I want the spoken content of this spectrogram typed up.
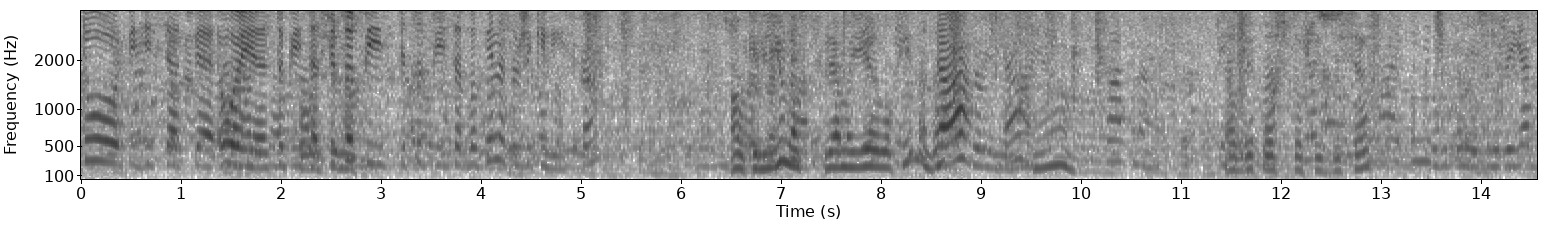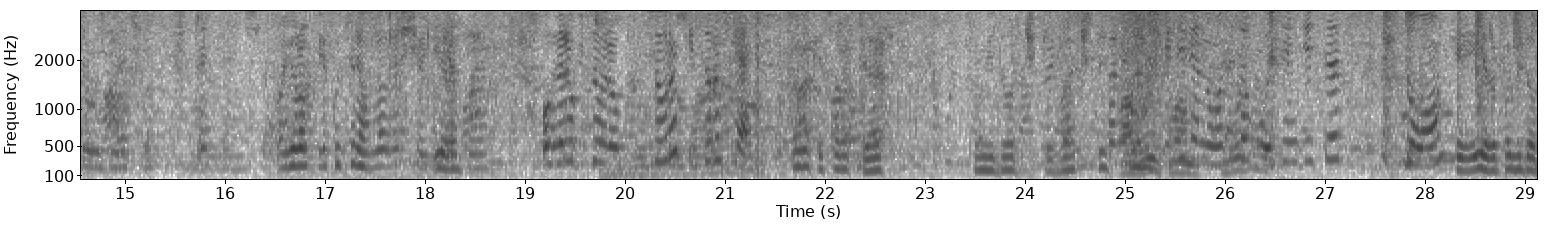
155, ой, е, 150, 550, 550 лохина, це вже кілійська. А у Кілії у нас прямо є лохина, да? Да, да. Абрикос 160. Може, я должна. Огірок яку Все, ціну? ми в розчоті, Іра. дякую. Огірок 40, 40 і 45. 40 і 45. Помідорчики, бачите? Картошечки 90, 80, 100. Е, Іра, помідор.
